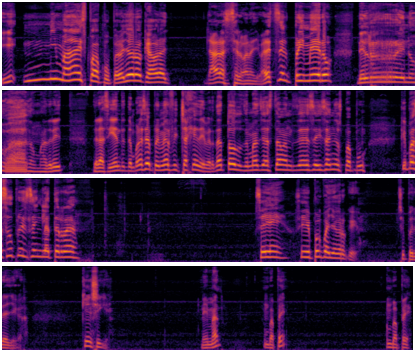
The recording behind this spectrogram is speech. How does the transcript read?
Y ni más, papu. Pero yo creo que ahora, ahora sí se lo van a llevar. Este es el primero del renovado Madrid. De la siguiente temporada. Es el primer fichaje de verdad. Todos los demás ya estaban desde hace seis años, papu. ¿Qué pasó, Prensa Inglaterra? Sí, sí, Pogba yo creo que sí podría llegar. ¿Quién sigue? ¿Neymar? ¿Mbappé? Mbappé.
